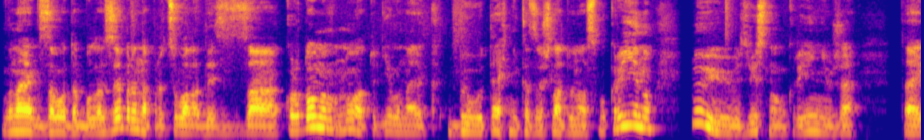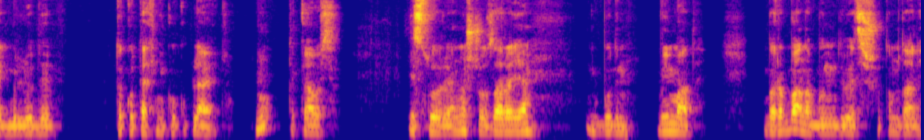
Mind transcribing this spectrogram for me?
вона як з завода була зібрана, працювала десь за кордоном. Ну, а тоді вона, як БУ техніка, зайшла до нас в Україну. Ну і, звісно, в Україні вже так якби люди таку техніку купляють. Ну, така ось історія. Ну що, зараз я будемо виймати барабана, будемо дивитися, що там далі.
